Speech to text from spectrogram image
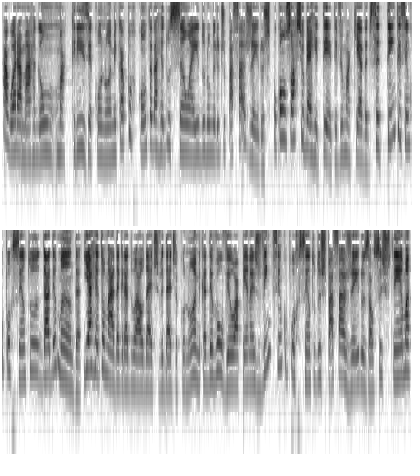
agora amargam uma crise econômica por conta da redução aí do número de passageiros. O consórcio BRT teve uma queda de 75% da demanda e a retomada gradual da atividade econômica devolveu apenas 25% dos passageiros ao sistema,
